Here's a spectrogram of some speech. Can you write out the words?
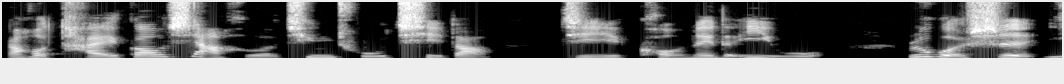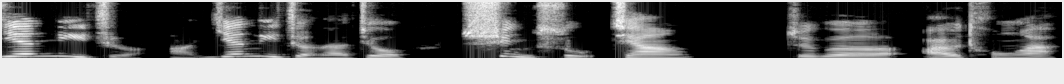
然后抬高下颌，清除气道及口内的异物。如果是咽溺者啊，咽溺者呢，就迅速将这个儿童啊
